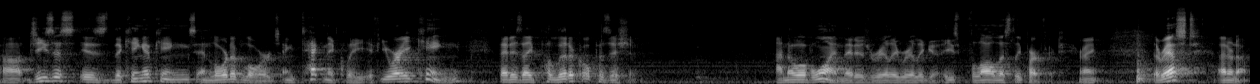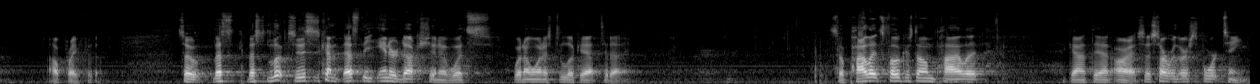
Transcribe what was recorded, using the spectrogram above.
Uh, Jesus is the King of Kings and Lord of Lords, and technically, if you are a king, that is a political position. I know of one that is really, really good. He's flawlessly perfect, right? The rest, I don't know. I'll pray for them. So let's, let's look. So this is kind of that's the introduction of what's what I want us to look at today. So Pilate's focused on Pilate. Got that? All right, so let's start with verse 14.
